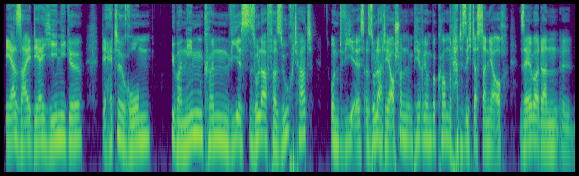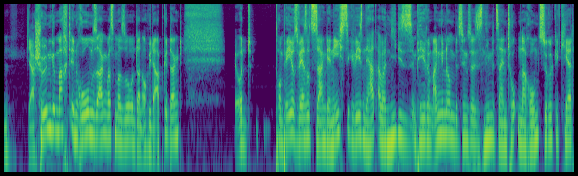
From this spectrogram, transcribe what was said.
er sei derjenige, der hätte Rom übernehmen können, wie es Sulla versucht hat und wie es, also Sulla hatte ja auch schon ein Imperium bekommen und hatte sich das dann ja auch selber dann äh, ja schön gemacht in Rom, sagen wir es mal so, und dann auch wieder abgedankt. Und Pompeius wäre sozusagen der Nächste gewesen, der hat aber nie dieses Imperium angenommen, beziehungsweise ist nie mit seinen Truppen nach Rom zurückgekehrt,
